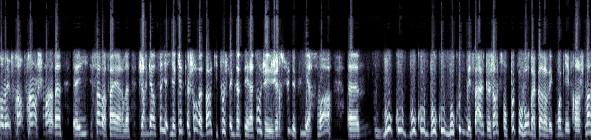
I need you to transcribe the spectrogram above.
Non, mais franchement, là, euh, ça va faire. Là. Je regarde ça, il y, a quelque chose là-dedans qui touche l'exaspération. J'ai reçu depuis hier soir euh, beaucoup, beaucoup, beaucoup, beaucoup de messages de gens qui sont pas toujours d'accord avec moi, bien franchement,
